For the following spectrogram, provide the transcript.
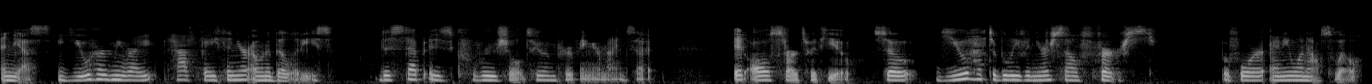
And yes, you heard me right. Have faith in your own abilities. This step is crucial to improving your mindset it all starts with you. So you have to believe in yourself first before anyone else will.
